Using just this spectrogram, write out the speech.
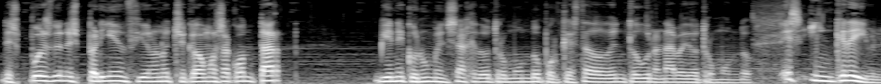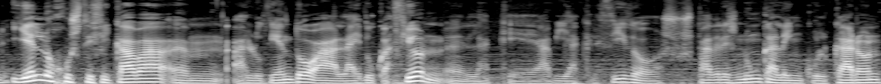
después de una experiencia, una noche que vamos a contar, viene con un mensaje de otro mundo porque ha estado dentro de una nave de otro mundo. Es increíble. Y él lo justificaba em, aludiendo a la educación en la que había crecido. Sus padres nunca le inculcaron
